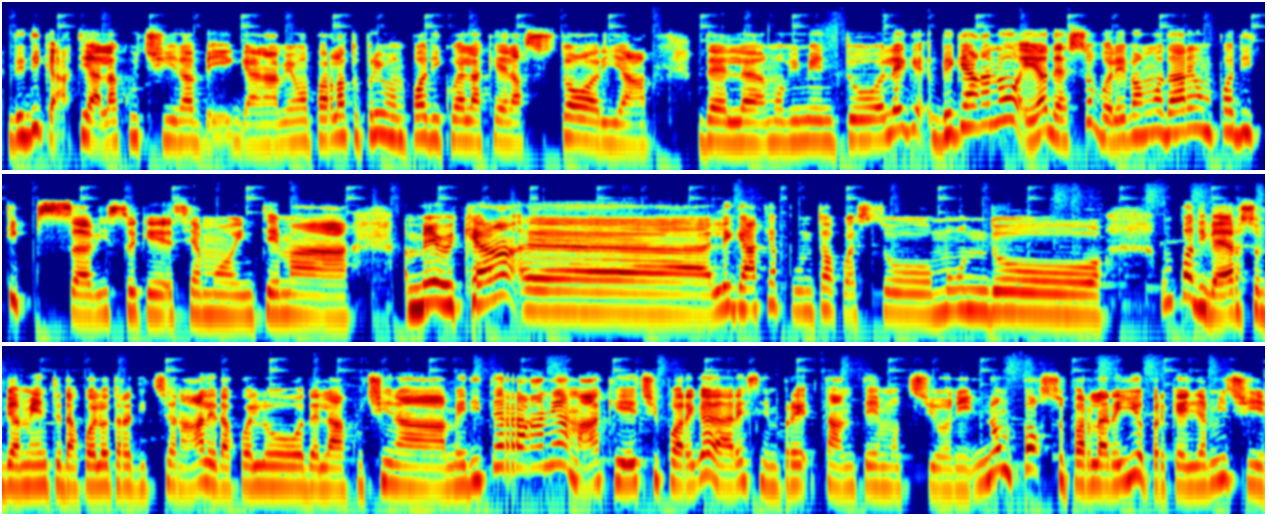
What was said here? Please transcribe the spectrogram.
dedicati alla cucina vegan. Abbiamo parlato prima un po' di quella che è la storia del movimento leg- vegano e adesso volevamo dare un po' di tips, visto che siamo in tema America, eh, legati appunto a questo mondo un po' diverso ovviamente da quello tradizionale, da quello della cucina mediterranea, ma che ci può regalare sempre tante emozioni. Non posso parlare io perché gli amici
